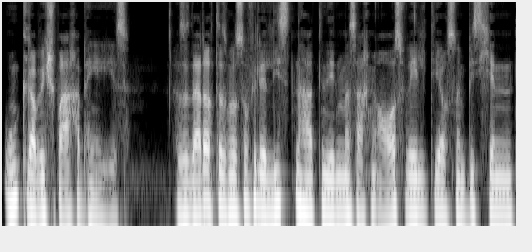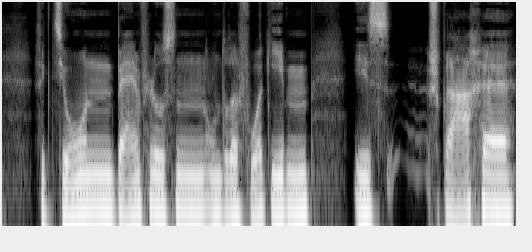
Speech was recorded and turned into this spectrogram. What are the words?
unglaublich sprachabhängig ist. Also dadurch, dass man so viele Listen hat, in denen man Sachen auswählt, die auch so ein bisschen Fiktion beeinflussen und oder vorgeben, ist Sprache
